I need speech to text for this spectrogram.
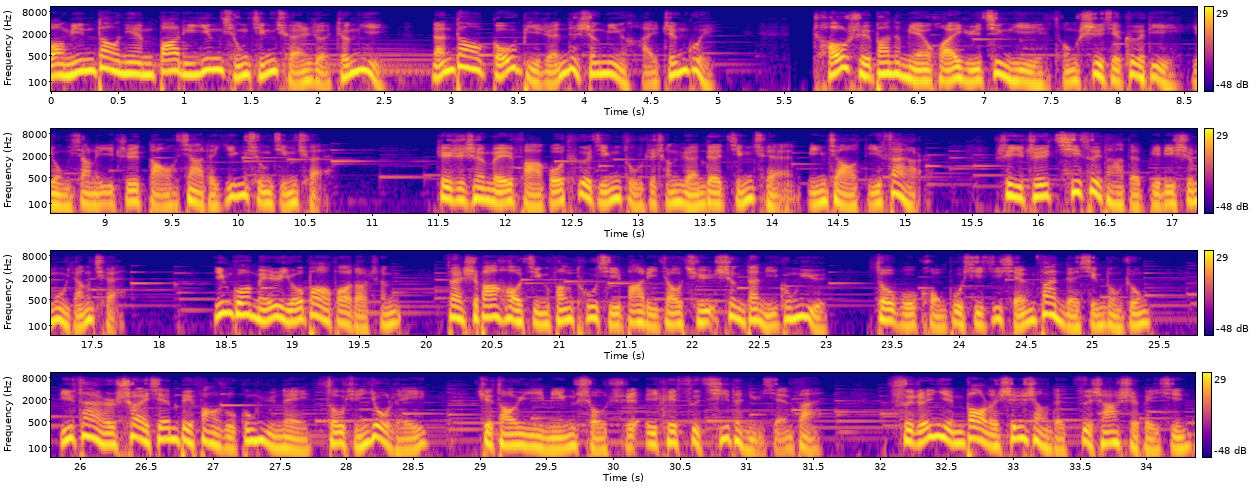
网民悼念巴黎英雄警犬惹争议，难道狗比人的生命还珍贵？潮水般的缅怀与敬意从世界各地涌向了一只倒下的英雄警犬。这只身为法国特警组织成员的警犬名叫迪塞尔，是一只七岁大的比利时牧羊犬。英国《每日邮报》报道称，在十八号警方突袭巴黎郊区圣丹尼公寓，搜捕恐怖袭击嫌犯的行动中。迪塞尔率先被放入公寓内搜寻诱雷，却遭遇一名手持 AK-47 的女嫌犯，此人引爆了身上的自杀式背心。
